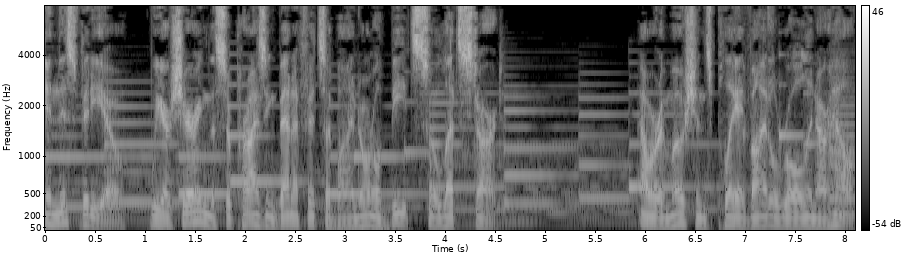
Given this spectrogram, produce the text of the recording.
In this video, we are sharing the surprising benefits of binaural beats so let's start. Our emotions play a vital role in our health.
